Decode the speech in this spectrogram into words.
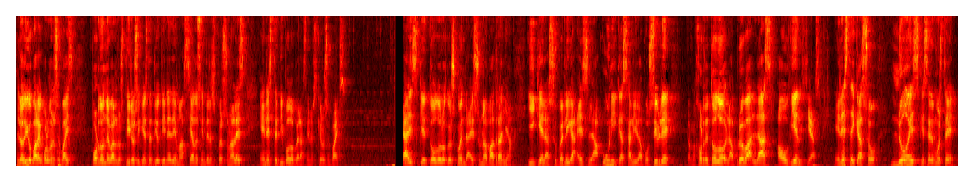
Lo digo para que por lo menos sepáis por dónde van los tiros y que este tío tiene demasiados intereses personales en este tipo de operaciones, que lo sepáis. Veáis que todo lo que os cuenta es una patraña y que la Superliga es la única salida posible, lo mejor de todo, la prueba, las audiencias. En este caso, no es que se demuestre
